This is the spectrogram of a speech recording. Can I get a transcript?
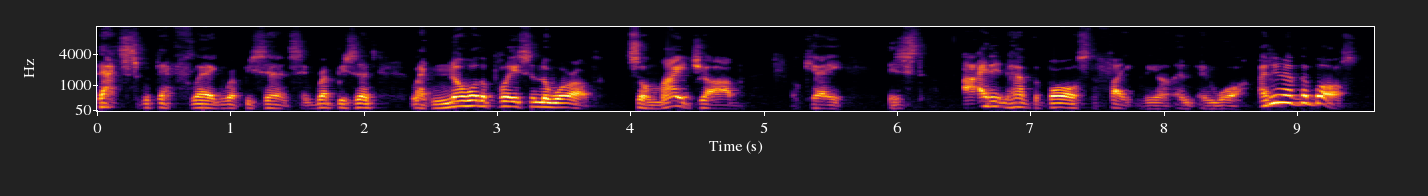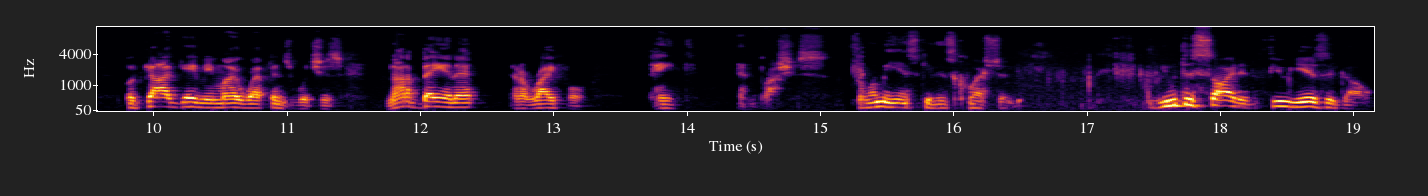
That's what that flag represents. It represents like no other place in the world. So my job, okay, is I didn't have the balls to fight in, the, in, in war. I didn't have the balls. But God gave me my weapons, which is not a bayonet and a rifle, paint and brushes. So let me ask you this question. You decided a few years ago,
